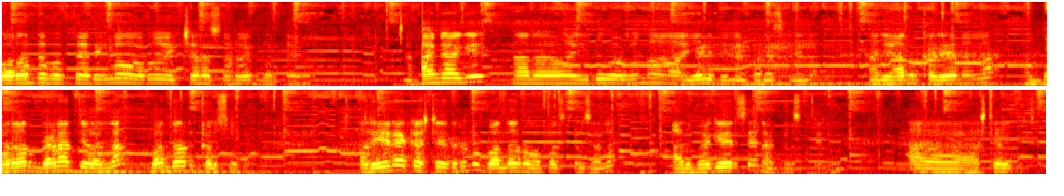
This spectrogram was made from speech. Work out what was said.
ಬರೋಂಥ ಭಕ್ತಾದಿಗಳು ಅವರು ಇಚ್ಛಾನುಸಾರವಾಗಿ ಬರ್ತಾ ಇದ್ದಾರೆ. ಹಾಗಾಗಿ ನಾನು ಇದುವರೆಗೂ ಹೇಳಿದ್ದೀನಿ ಕೊನೆ ಸಲಿನ ನಾನು ಯಾರು ಕರೆಯೋನಲ್ಲ. ಬರೋರು ಬೇಡ ಅಂತ ಹೇಳಲ್ಲ. ಬಂದವ್ರನ್ನ ಕಳಿಸೋದು. ಅವ್ರು ಏನೇ ಕಷ್ಟ ಇದ್ರೂ ಬಂದವ್ರನ್ನ ವಾಪಸ್ ಕಳಿಸಲ್ಲ. ಅದು ಬಗೆಹರಿಸಿ ನಾನು ಕಳಿಸ್ತೀನಿ. ಆ, ಅಷ್ಟೇ ಹೇಳ್ತೀನಿ.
